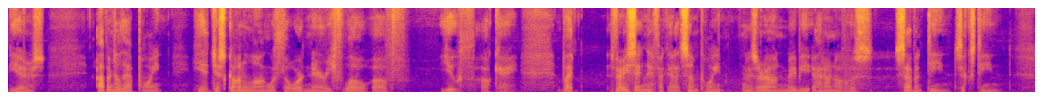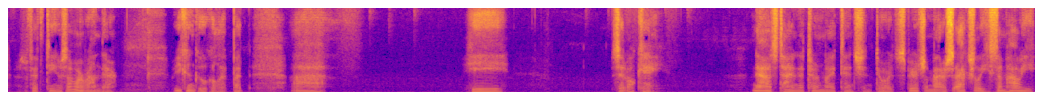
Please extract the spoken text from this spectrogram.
years. Up until that point, he had just gone along with the ordinary flow of youth, okay. But it's very significant. At some point, it was around maybe, I don't know if it was 17, 16, 15, or somewhere around there. You can Google it. But uh, he said, okay, now it's time to turn my attention toward spiritual matters. Actually, somehow he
